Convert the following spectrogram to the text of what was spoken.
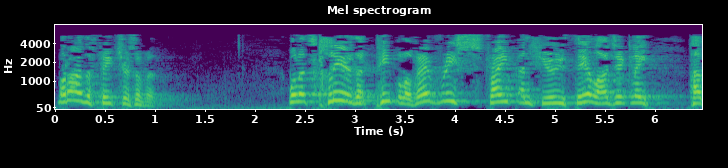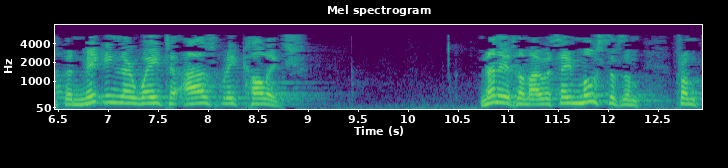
What are the features of it? Well, it's clear that people of every stripe and hue theologically have been making their way to Asbury College. Many of them, I would say most of them, from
